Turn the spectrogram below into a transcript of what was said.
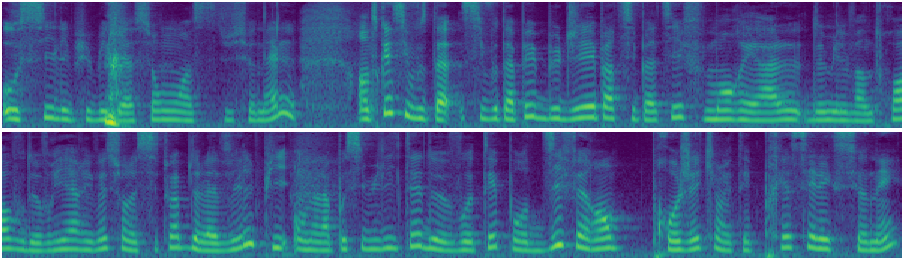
aussi les publications institutionnelles. En tout cas, si vous, si vous tapez budget participatif Montréal 2023, vous devriez arriver sur le site web de la ville. Puis on a la possibilité de voter pour différents projets qui ont été présélectionnés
